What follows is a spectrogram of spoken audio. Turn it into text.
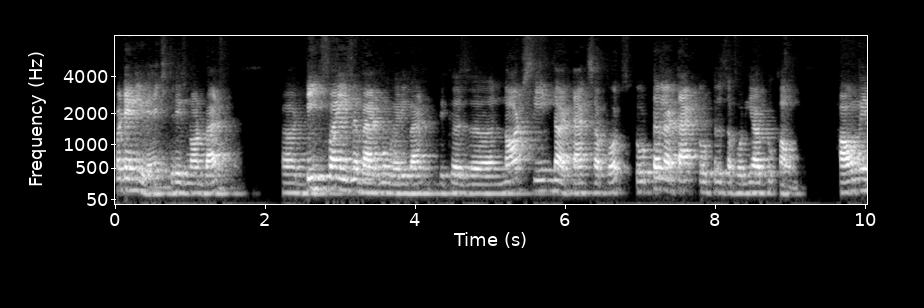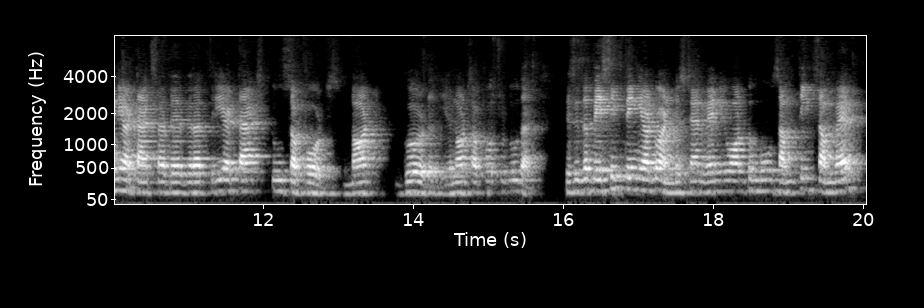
But anyway, h3 is not bad. Uh, d5 is a bad move, very bad, because uh, not seeing the attack supports, total attack, total support, you have to count. How many attacks are there? There are three attacks, two supports. Not good. You're not supposed to do that. This is the basic thing you have to understand. When you want to move something somewhere,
